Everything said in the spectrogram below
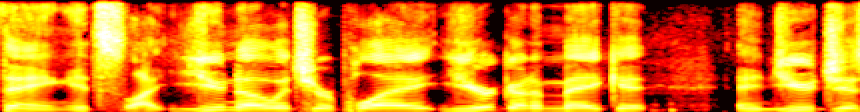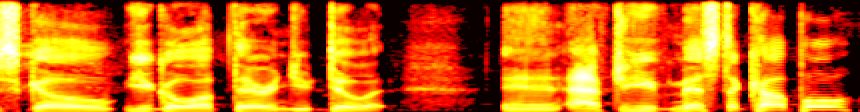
thing. It's like you know it's your play, you're going to make it, and you just go, you go up there and you do it. And after you've missed a couple,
